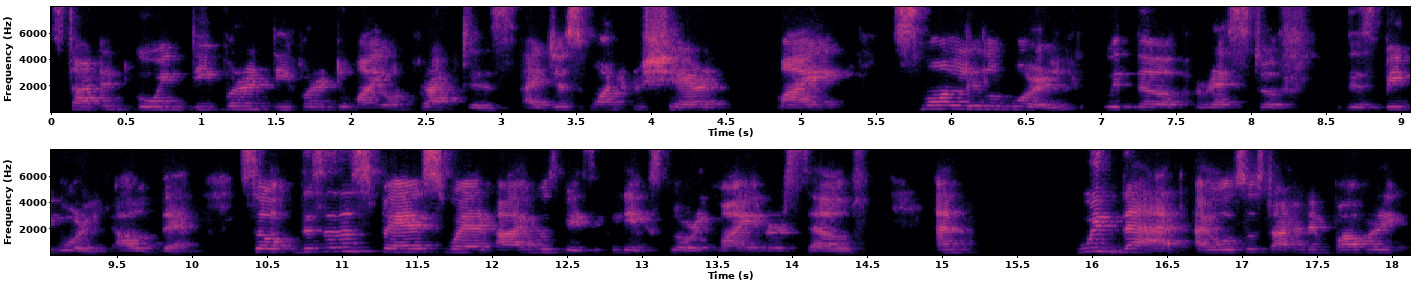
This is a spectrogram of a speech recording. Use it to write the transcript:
started going deeper and deeper into my own practice, I just wanted to share my small little world with the rest of this big world out there. So this is a space where I was basically exploring my inner self. And with that, I also started empowering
